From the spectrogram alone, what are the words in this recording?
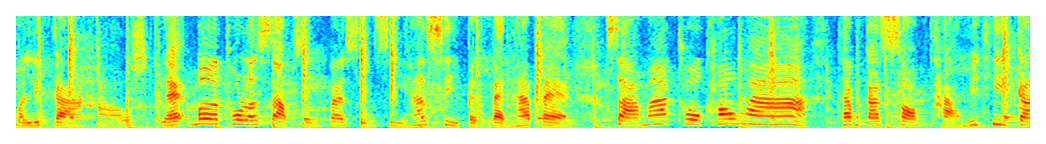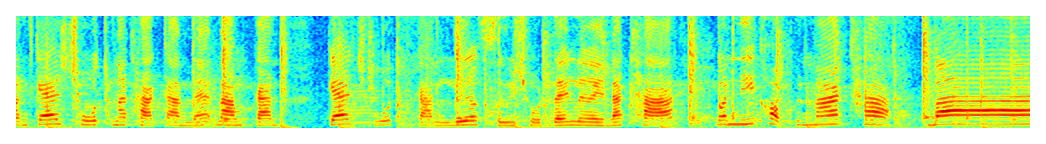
มาริกาเฮาส์และเบอร์โทรศัพท์ 0804548858 สามารถโทรเข้ามาทำการสอบถามวิธีการแก้ชุดนะคะ การแนะนำการ แก้ชุดการเลือกซื้อชุดได้เลยนะคะ วันนี้ขอบคุณมากค่ะ บาย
